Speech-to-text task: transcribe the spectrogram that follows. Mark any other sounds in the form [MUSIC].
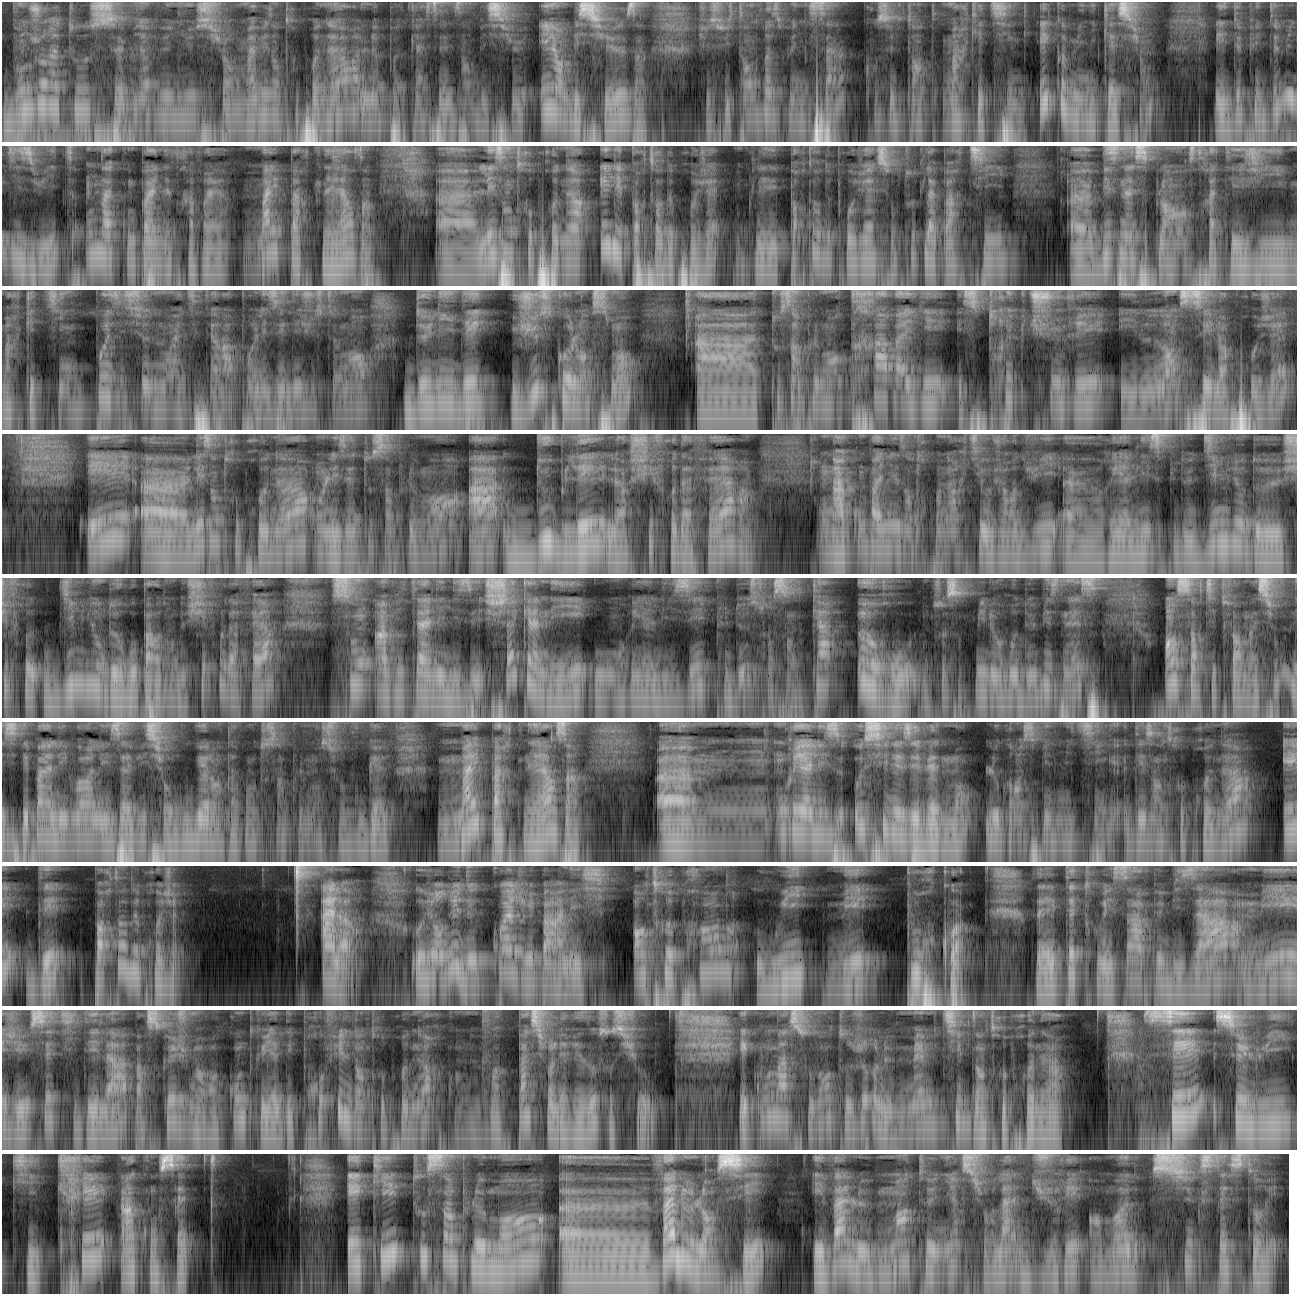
Bonjour à tous, bienvenue sur Ma vie d'entrepreneur, le podcast des ambitieux et ambitieuses. Je suis Tendresse Bonissa, consultante marketing et communication. Et depuis 2018, on accompagne à travers My Partners euh, les entrepreneurs et les porteurs de projets. Donc les porteurs de projets sur toute la partie euh, business plan, stratégie, marketing, positionnement, etc. pour les aider justement de l'idée jusqu'au lancement à tout simplement travailler et structurer et lancer leur projet. Et euh, les entrepreneurs, on les aide tout simplement à doubler leur chiffre d'affaires. On a accompagné des entrepreneurs qui aujourd'hui euh, réalisent plus de 10 millions de chiffres, 10 millions d'euros de chiffre d'affaires, sont invités à l'Elysée chaque année où ont réalisé plus de 60K euros, donc 60 000 euros de business en sortie de formation. N'hésitez pas à aller voir les avis sur Google en tapant tout simplement sur Google My Partners. Euh, on réalise aussi des événements, le grand speed meeting des entrepreneurs et des porteurs de projets. Alors, aujourd'hui, de quoi je vais parler? Entreprendre, oui, mais pourquoi? Vous allez peut-être trouver ça un peu bizarre, mais j'ai eu cette idée-là parce que je me rends compte qu'il y a des profils d'entrepreneurs qu'on ne voit pas sur les réseaux sociaux et qu'on a souvent toujours le même type d'entrepreneur. C'est celui qui crée un concept, et qui tout simplement euh, va le lancer et va le maintenir sur la durée en mode success story.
